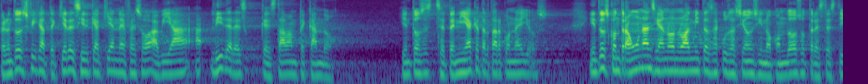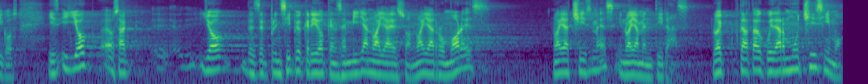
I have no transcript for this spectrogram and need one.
Pero entonces fíjate, quiere decir que aquí en Éfeso había ah, líderes que estaban pecando. Y entonces se tenía que tratar con ellos. Y entonces contra un anciano no admitas acusación, sino con dos o tres testigos. Y, y yo, o sea, yo desde el principio he querido que en Semilla no haya eso, no haya rumores, no haya chismes y no haya mentiras. Lo he tratado de cuidar muchísimo.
